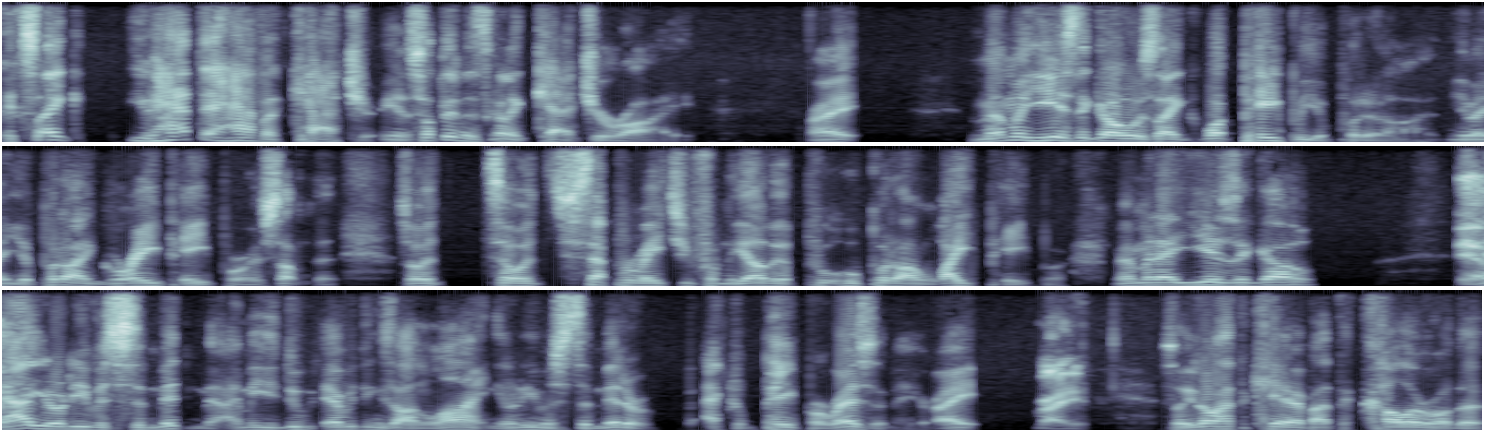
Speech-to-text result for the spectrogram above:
It's like you have to have a catcher, you know, something that's going to catch your eye, right? Remember years ago it was like what paper you put it on. You know, you put on gray paper or something, so it so it separates you from the other who put on white paper. Remember that years ago? Yeah. Now you don't even submit. I mean, you do everything's online. You don't even submit a actual paper resume, right? Right. So you don't have to care about the color or the.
